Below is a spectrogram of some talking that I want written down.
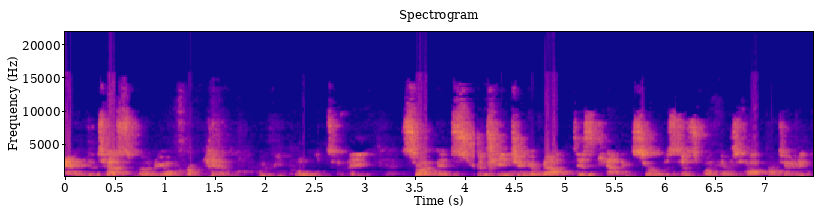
And the testimonial from him would be gold to me. So I've been strategic about discounting services when there's an opportunity.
